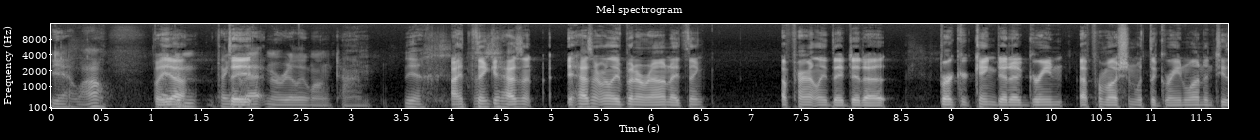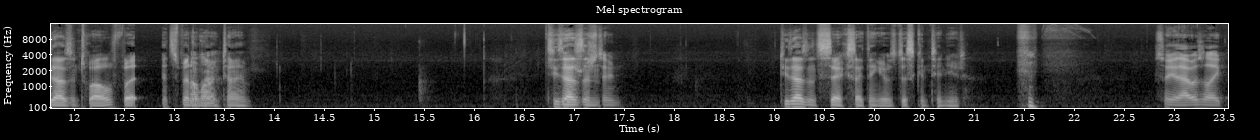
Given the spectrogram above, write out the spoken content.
Yeah, wow. But I yeah, didn't think they- of that in a really long time. yeah. I think it hasn't. It hasn't really been around. I think apparently they did a Burger King did a green a promotion with the green one in 2012, but it's been a long time. 2000, 2006, I think it was discontinued. So yeah, that was like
